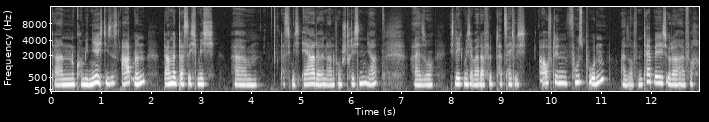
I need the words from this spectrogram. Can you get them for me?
Dann kombiniere ich dieses Atmen damit, dass ich mich, ähm, dass ich mich erde, in Anführungsstrichen, ja. Also ich lege mich aber dafür tatsächlich auf den Fußboden, also auf den Teppich oder einfach,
